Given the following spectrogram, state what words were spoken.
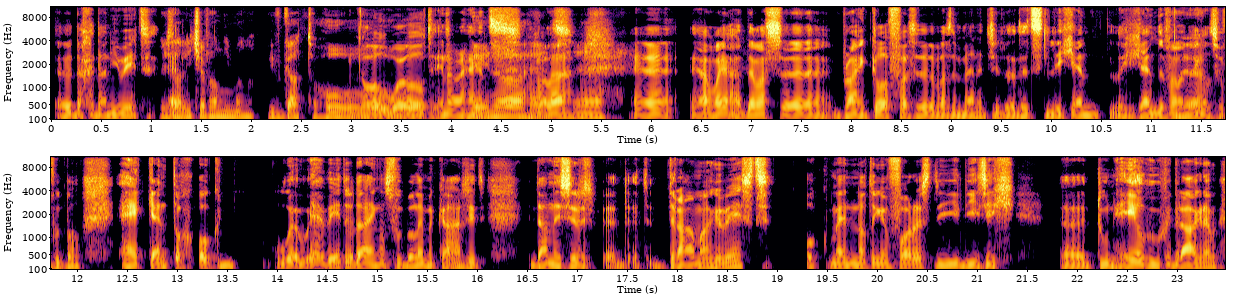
eh, dat je dat niet weet. Is dat liedje van die mannen? We've got the whole, The whole world in our hands. Voilà. Ja. Eh, ja, maar ja, dat was eh, Brian Clough was, eh, was de manager. Dat is legende, legende van het Ja. Engelse voetbal. Hij kent toch ook, hij weet hoe dat Engels voetbal in elkaar zit. Dan is er eh, het drama geweest, ook met Nottingham Forest, die, die zich eh, toen heel goed gedragen hebben.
